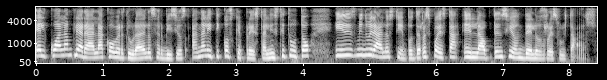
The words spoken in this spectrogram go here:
el cual ampliará la cobertura de los servicios analíticos que presta el instituto y disminuirá los tiempos de respuesta en la obtención de los resultados.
